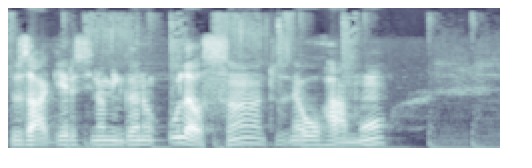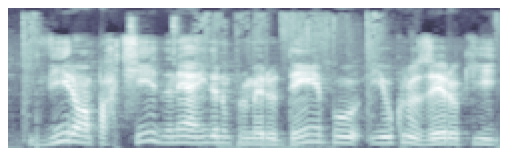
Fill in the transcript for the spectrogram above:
do zagueiro, se não me engano, o Léo Santos, né, ou o Ramon. Viram a partida, né, ainda no primeiro tempo, e o Cruzeiro que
